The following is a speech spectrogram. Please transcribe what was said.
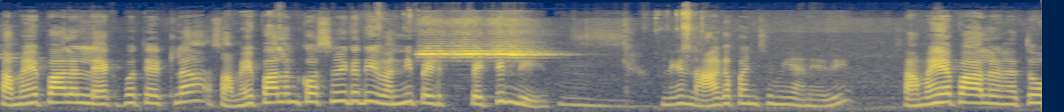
సమయపాలన లేకపోతే ఎట్లా? సమయపాలన కోసమే కదా ఇవన్నీ పెడి పెట్టింది. హ్మ్. అందుకని నాగపంచమి అనేది సమయపాలనతో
